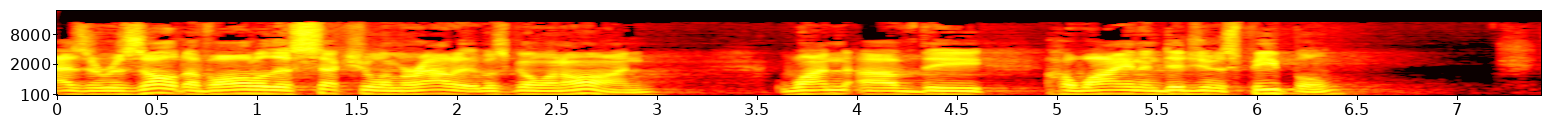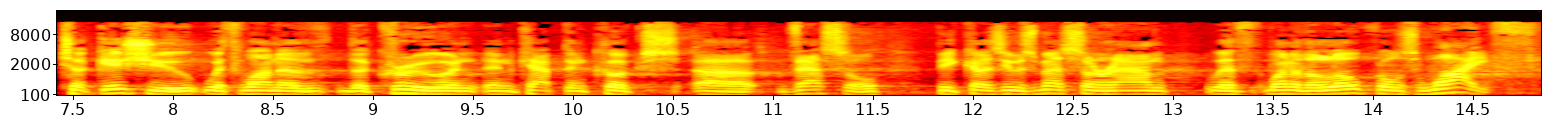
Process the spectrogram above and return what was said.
as a result of all of this sexual immorality that was going on, one of the Hawaiian indigenous people took issue with one of the crew in, in Captain Cook's uh, vessel because he was messing around with one of the locals' wife.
